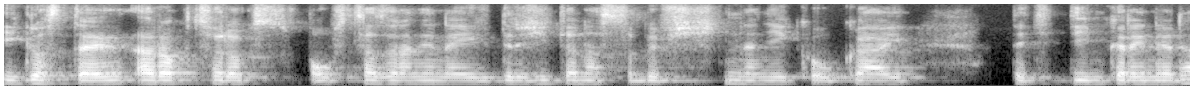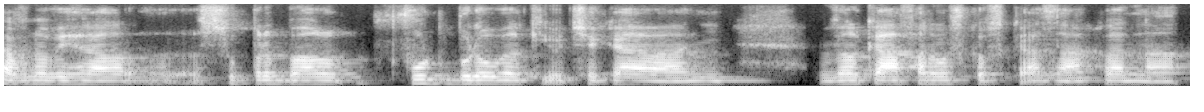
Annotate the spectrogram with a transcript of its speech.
Eagles je rok co rok spousta zraněných, drží to na sobě, všichni na něj koukají. Teď tým, který nedávno vyhrál Super Bowl, furt budou velký očekávání, velká fanouškovská základna,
